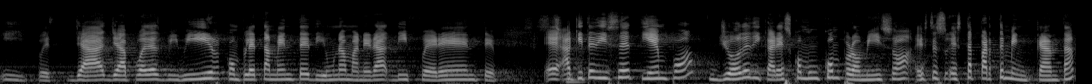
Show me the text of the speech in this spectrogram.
y pues ya, ya puedes vivir completamente de una manera diferente. Eh, aquí te dice tiempo, yo dedicaré, es como un compromiso, este, esta parte me encanta.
